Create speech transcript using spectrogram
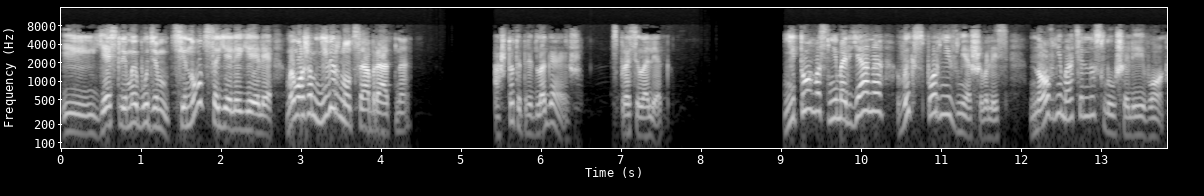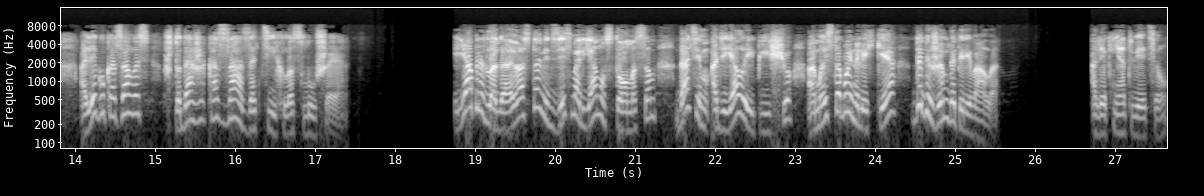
И если мы будем тянуться еле-еле, мы можем не вернуться обратно. А что ты предлагаешь? спросил Олег. Ни Томас, ни Марьяна в их спор не вмешивались, но внимательно слушали его. Олегу казалось, что даже коза затихла, слушая. «Я предлагаю оставить здесь Марьяну с Томасом, дать им одеяло и пищу, а мы с тобой налегке добежим до перевала». Олег не ответил.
